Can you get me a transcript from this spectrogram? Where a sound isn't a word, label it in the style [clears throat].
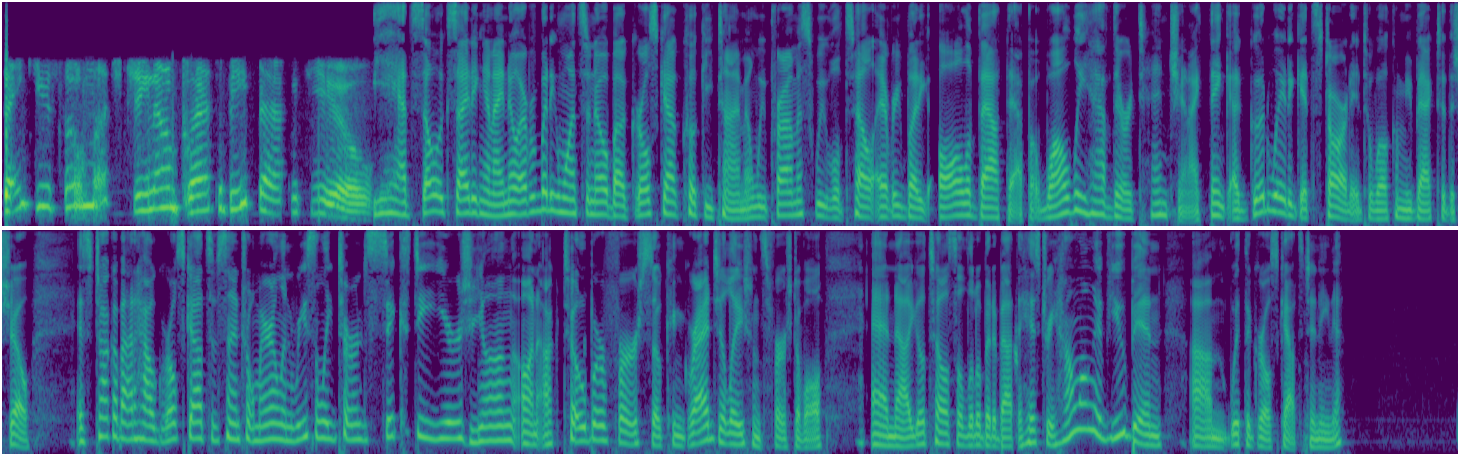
Thank you so much, Gina. I'm glad to be back with you. Yeah, it's so exciting. And I know everybody wants to know about Girl Scout cookie time, and we promise we will tell everybody all about that. But while we have their attention, I think a good way to get started to welcome you back to the show is to talk about how Girl Scouts of Central Maryland recently turned 60 years young on October 1st. So, congratulations, first of all. And uh, you'll tell us a little bit about the history. How long have you been um, with the Girl Scouts, Danita?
